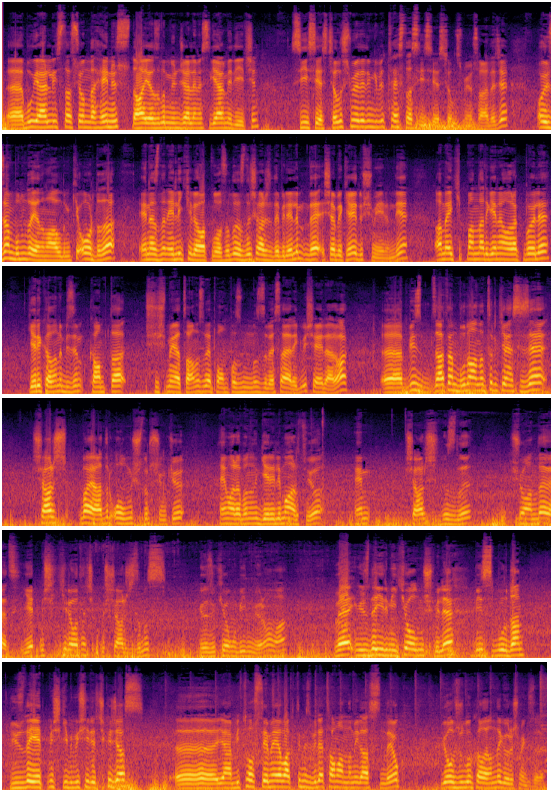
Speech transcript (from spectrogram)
E, bu yerli istasyonda henüz daha yazılım güncellemesi gelmediği için CCS çalışmıyor dediğim gibi Tesla CCS çalışmıyor sadece. O yüzden bunu da yanıma aldım ki orada da en azından 50 kW'lı olsa da hızlı şarj edebilelim ve şebekeye düşmeyelim diye. Ama ekipmanlar genel olarak böyle. Geri kalanı bizim kampta şişme yatağımız ve pompazımız vesaire gibi şeyler var. Ee, biz zaten bunu anlatırken size şarj bayağıdır olmuştur. Çünkü hem arabanın gerilimi artıyor hem şarj hızlı. Şu anda evet 72 kW'a çıkmış şarj hızımız. Gözüküyor mu bilmiyorum ama ve %22 olmuş bile. Biz buradan %70 gibi bir şeyle çıkacağız. Ee, yani bir tost yemeye vaktimiz bile tam anlamıyla aslında yok. Yolculuğun kalanında görüşmek üzere.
